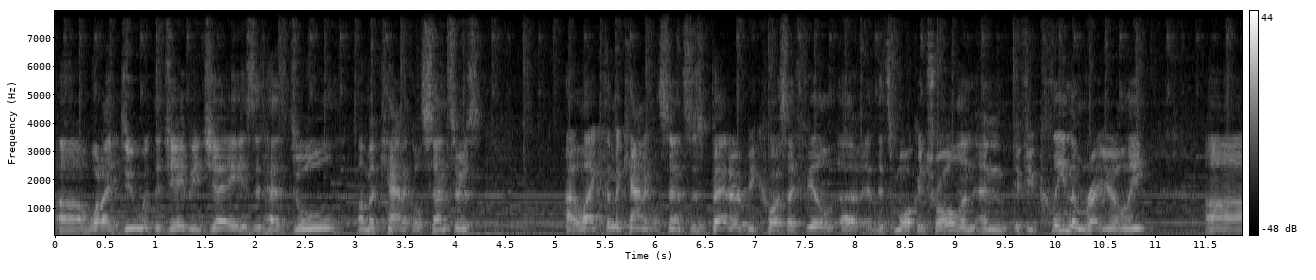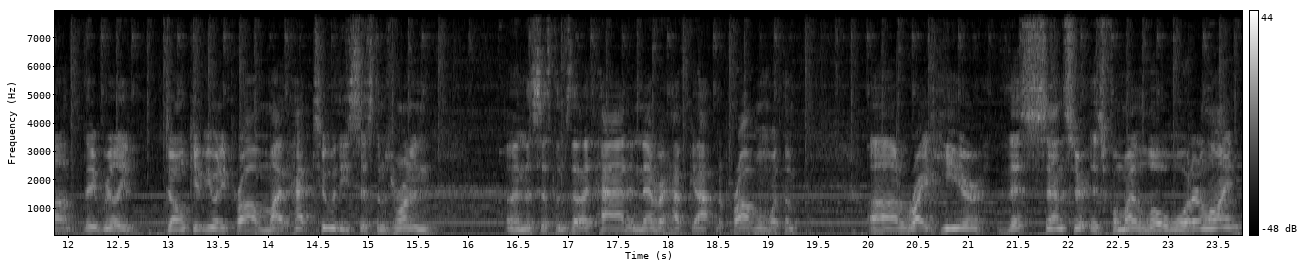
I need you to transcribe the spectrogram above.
Uh, what I do with the JBJ is it has dual uh, mechanical sensors. I like the mechanical sensors better because I feel uh, it's more control and, and, if you clean them regularly, uh, they really don't give you any problem. I've had two of these systems running in the systems that I've had and never have gotten a problem with them. Uh, right here, this sensor is for my low water line.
